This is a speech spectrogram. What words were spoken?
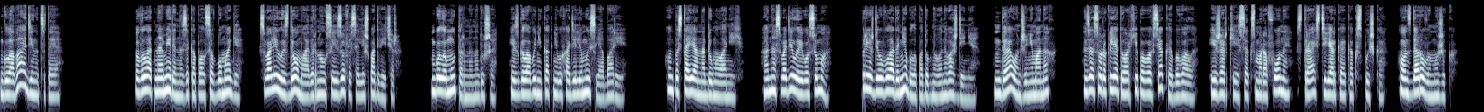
Глава одиннадцатая. Влад намеренно закопался в бумаге, свалил из дома, а вернулся из офиса лишь под вечер. Было муторно на душе, из головы никак не выходили мысли об Арии. Он постоянно думал о ней. Она сводила его с ума. Прежде у Влада не было подобного наваждения. Да, он же не монах. За сорок лет у Архипова всякое бывало. И жаркие секс-марафоны, страсть яркая, как вспышка. Он здоровый мужик,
